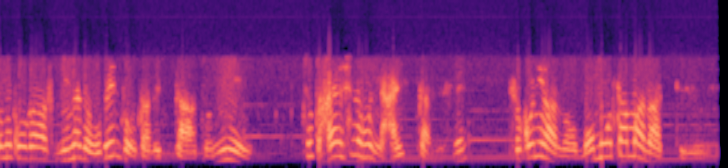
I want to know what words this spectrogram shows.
その子がみんなでお弁当を食べた後にちょっと林の方に入ったんですね。そこにはあの桃玉菜っていう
